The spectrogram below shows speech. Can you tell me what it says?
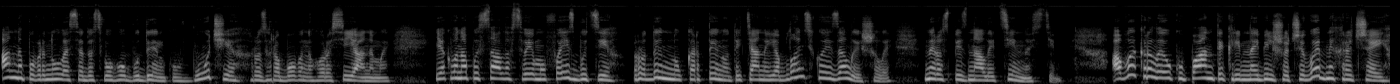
Анна повернулася до свого будинку в Бучі, розграбованого росіянами. Як вона писала в своєму Фейсбуці, родинну картину Тетяни Яблонської залишили, не розпізнали цінності. А викрили окупанти, крім найбільш очевидних речей,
